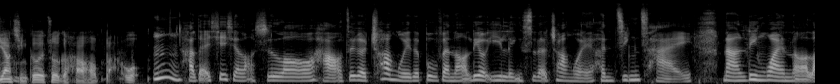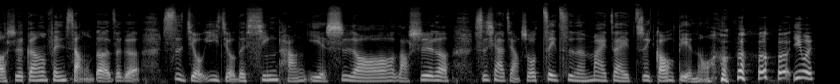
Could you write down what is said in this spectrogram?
样，请各位做个好好把握。嗯，好的，谢谢老师喽。好，这个创维的部分哦，六一零四的创维很精彩。那另外呢，老师刚刚分享的这个四九一九的新塘也是哦。老师呢私下讲说，这次呢卖在最高点哦，因为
